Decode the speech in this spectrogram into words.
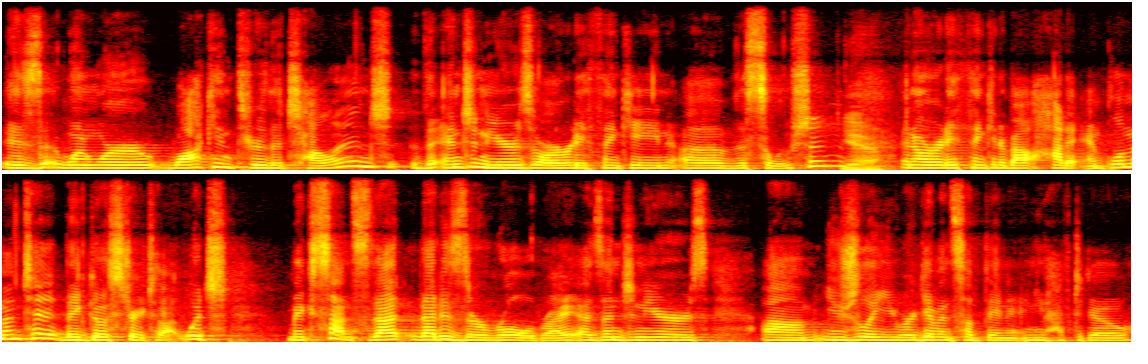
is when we're walking through the challenge, the engineers are already thinking of the solution Yeah. and already thinking about how to implement it. They go straight to that, which makes sense. That that is their role, right? As engineers, um, usually you are given something and you have to go,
